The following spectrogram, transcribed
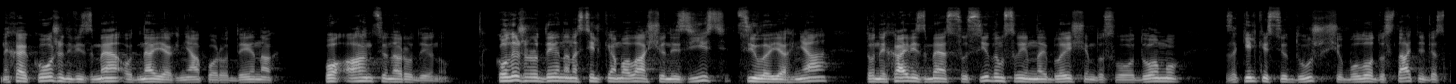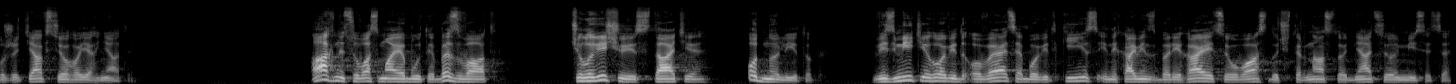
нехай кожен візьме одне ягня по родинах, по агнцю на родину. Коли ж родина настільки мала, що не з'їсть ціле ягня, то нехай візьме з сусідом своїм найближчим до свого дому за кількістю душ, що було достатньо для спожиття всього ягняти. Агнець у вас має бути без вад, чоловічої статі, одноліток. Візьміть його від овець або від кіз, і нехай він зберігається у вас до 14-го дня цього місяця.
